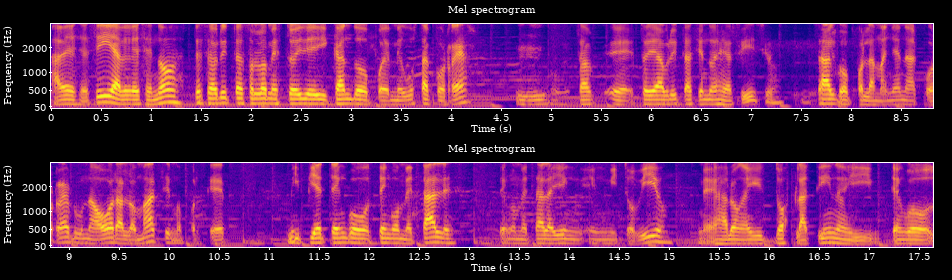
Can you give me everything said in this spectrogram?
a veces sí, a veces no. Entonces ahorita solo me estoy dedicando, pues me gusta correr. Eh, estoy ahorita haciendo ejercicio. Salgo por la mañana a correr una hora lo máximo porque mi pie tengo, tengo metales, tengo metal ahí en, en mi tobillo. Me dejaron ahí dos platinos y tengo,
